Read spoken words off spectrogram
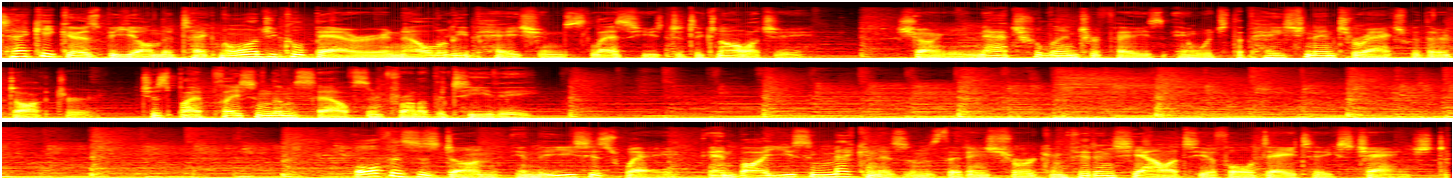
Teki goes beyond the technological barrier in elderly patients less used to technology, showing a natural interface in which the patient interacts with their doctor just by placing themselves in front of the TV. All this is done in the easiest way and by using mechanisms that ensure confidentiality of all data exchanged.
